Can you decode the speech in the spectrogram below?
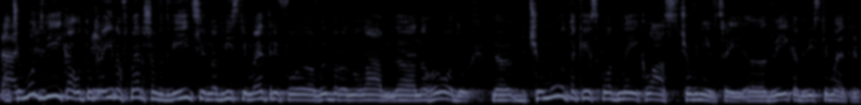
А чому двійка? От Україна вперше в двійці на 200 метрів е, виборола е, нагороду. Е, Чому такий складний клас човнів цей двійка 200 метрів?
